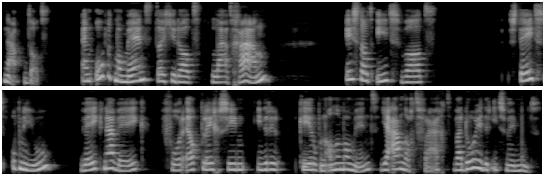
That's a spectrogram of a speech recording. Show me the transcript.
Nou, dat. En op het moment dat je dat laat gaan, is dat iets wat steeds opnieuw, week na week, voor elk pleeggezin iedere keer op een ander moment je aandacht vraagt, waardoor je er iets mee moet.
